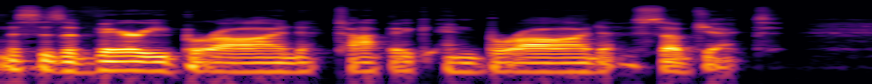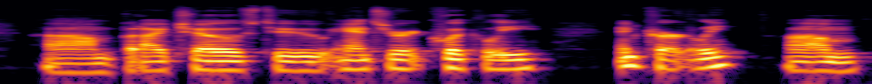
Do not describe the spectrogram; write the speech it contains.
This is a very broad topic and broad subject, um, but I chose to answer it quickly and curtly. Um,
